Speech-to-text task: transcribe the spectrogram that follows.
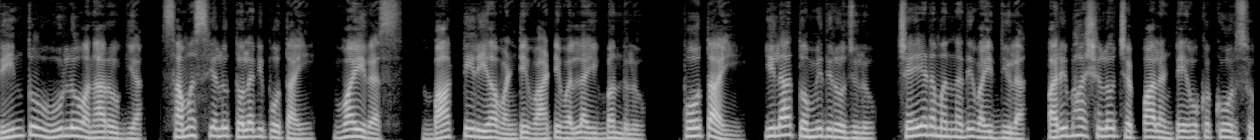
దీంతో ఊర్లో అనారోగ్య సమస్యలు తొలగిపోతాయి. వైరస్ బాక్టీరియా వంటి వాటి వల్ల ఇబ్బందులు పోతాయి. ఇలా తొమ్మిది రోజులు చేయడమన్నది వైద్యుల పరిభాషలో చెప్పాలంటే ఒక కోర్సు.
